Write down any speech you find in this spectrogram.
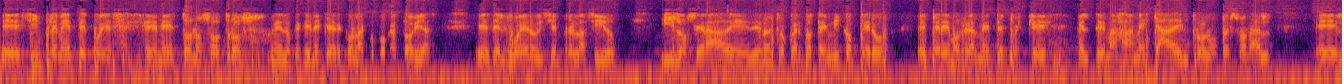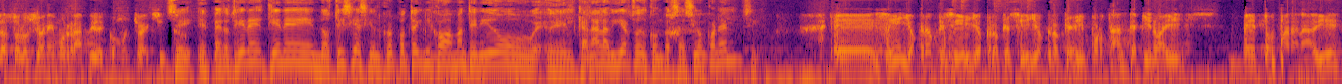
Eh, simplemente, pues, en esto nosotros, en lo que tiene que ver con las convocatorias, es del fuero y siempre lo ha sido y lo será de, de nuestro cuerpo técnico, pero esperemos realmente, pues, que, que el tema James ya dentro de lo personal eh, lo solucione muy rápido y con mucho éxito. Sí, eh, pero tiene, tiene noticias que el cuerpo técnico ha mantenido eh, el canal abierto de conversación con él. Sí. Eh, sí, yo creo que sí, yo creo que sí, yo creo que es importante. Aquí no hay vetos para nadie,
